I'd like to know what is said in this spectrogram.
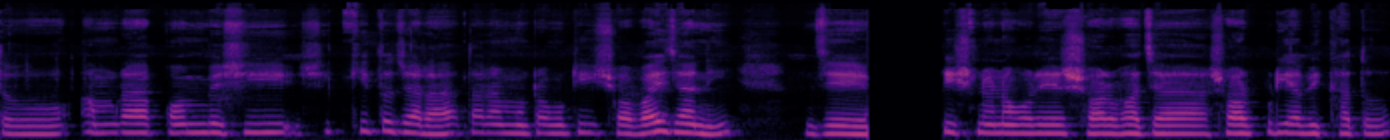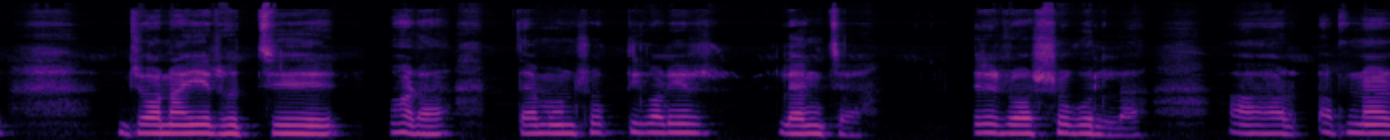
তো আমরা কম বেশি শিক্ষিত যারা, তারা মোটামুটি সবাই জানি যে কৃষ্ণনগরের সরভাজা, সরপুরিয়া বিখ্যাত, জনাইয়ের হচ্ছে মহারা, তেমন শক্তিগড়ের ল্যাংচা রসগোল্লা, আর আপনার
